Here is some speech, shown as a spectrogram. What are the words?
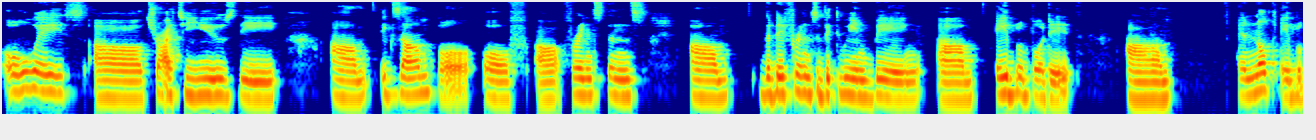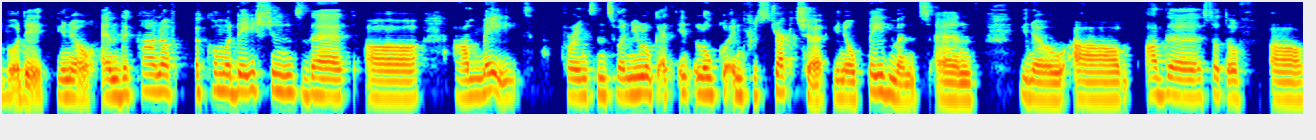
always uh, try to use the um, example of, uh, for instance. Um, the difference between being um, able-bodied um, and not able-bodied, you know, and the kind of accommodations that uh, are made. For instance, when you look at in local infrastructure, you know, pavements and you know um, other sort of uh,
